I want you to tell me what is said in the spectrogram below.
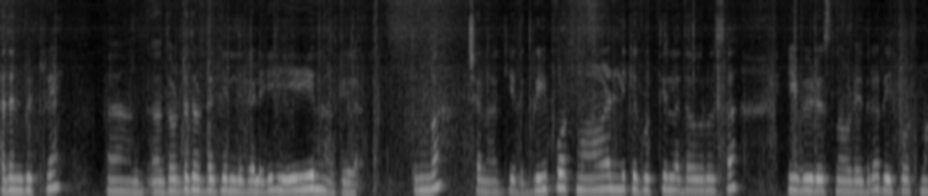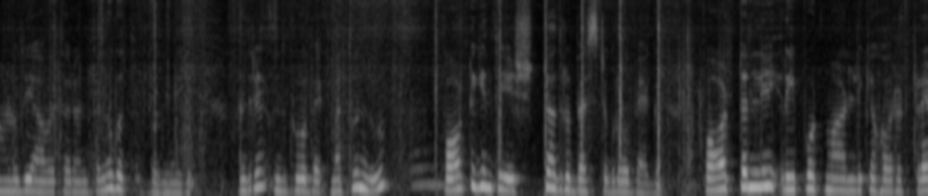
ಅದನ್ನು ಬಿಟ್ಟರೆ ದೊಡ್ಡ ದೊಡ್ಡ ಗೆಲ್ಲಿಗಳಿಗೆ ಏನಾಗಲಿಲ್ಲ. ತುಂಬ ಚೆನ್ನಾಗಿದೆ. ರಿಪೋರ್ಟ್ ಮಾಡಲಿಕ್ಕೆ ಗೊತ್ತಿಲ್ಲದವರು ಸಹ ಈ ವಿಡಿಯೋಸ್ ನೋಡಿದರೆ ರಿಪೋರ್ಟ್ ಮಾಡೋದು ಯಾವ ಥರ ಅಂತಲೂ ಗೊತ್ತಾಗ್ಬೋದು ನಿಮಗೆ. ಅಂದರೆ ಒಂದು ಗ್ರೋ ಬ್ಯಾಗ್ ಮತ್ತೊಂದು ಪಾಟ್ಗಿಂತ ಎಷ್ಟಾದರೂ ಬೆಸ್ಟ್ ಗ್ರೋ ಬ್ಯಾಗ್ ಪಾಟಲ್ಲಿ ರಿಪೋರ್ಟ್ ಮಾಡಲಿಕ್ಕೆ ಹೊರಟ್ರೆ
